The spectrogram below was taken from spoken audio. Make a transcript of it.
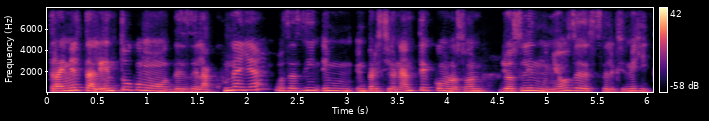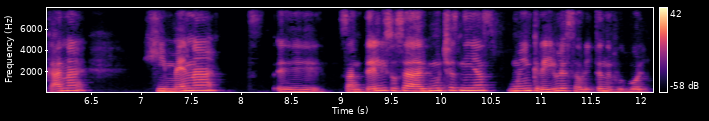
traen el talento como desde la cuna ya. O sea, es impresionante como lo son Jocelyn Muñoz de Selección Mexicana, Jimena, eh, Santelis, o sea, hay muchas niñas muy increíbles ahorita en el fútbol.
